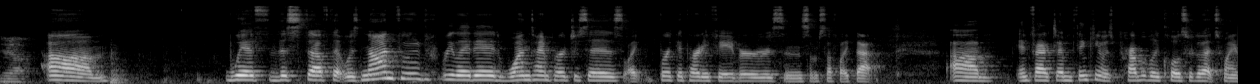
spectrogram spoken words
Yeah. Um, with the stuff that was non-food related, one-time purchases, like birthday party favors and some stuff like that. Um, in fact, I'm thinking it was probably closer to that $20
